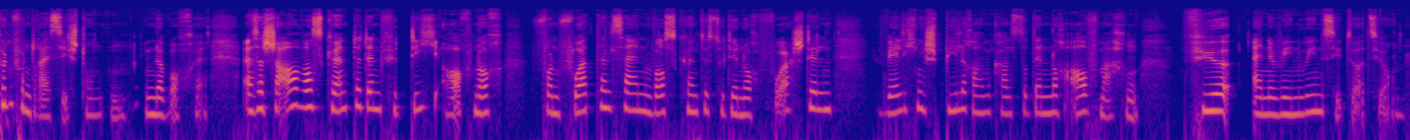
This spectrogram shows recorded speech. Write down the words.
35 Stunden in der Woche. Also schau, was könnte denn für dich auch noch von Vorteil sein? Was könntest du dir noch vorstellen? Welchen Spielraum kannst du denn noch aufmachen? Für eine Win-Win-Situation.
